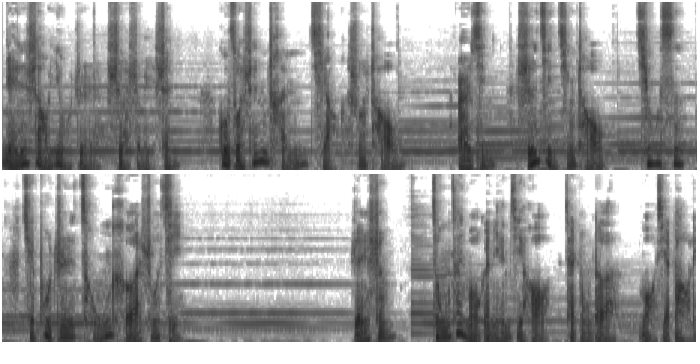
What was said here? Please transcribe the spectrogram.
年少幼稚，涉世未深。故作深沉，强说愁；而今识尽情愁，秋思，却不知从何说起。人生，总在某个年纪后才懂得某些道理。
